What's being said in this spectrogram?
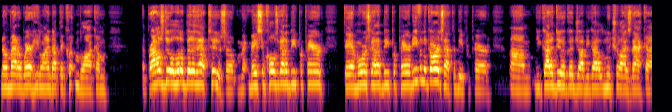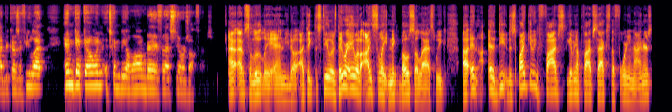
No matter where he lined up, they couldn't block him. The Browns do a little bit of that too. So Mason Cole's got to be prepared. Dan Moore's got to be prepared. Even the guards have to be prepared um, you got to do a good job. You got to neutralize that guy because if you let him get going, it's going to be a long day for that Steelers offense. Absolutely, and you know I think the Steelers they were able to isolate Nick Bosa last week, uh, and uh, despite giving five giving up five sacks to the 49ers,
